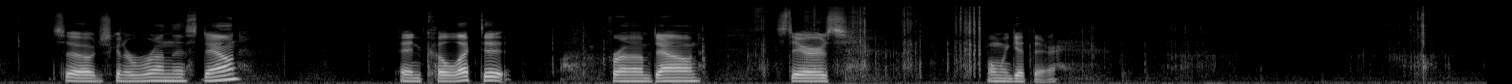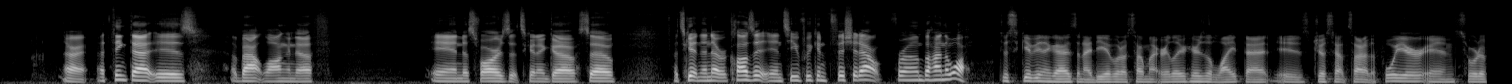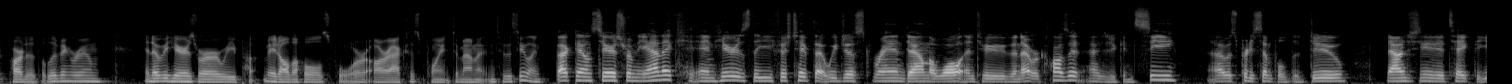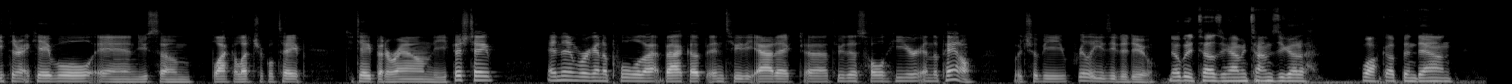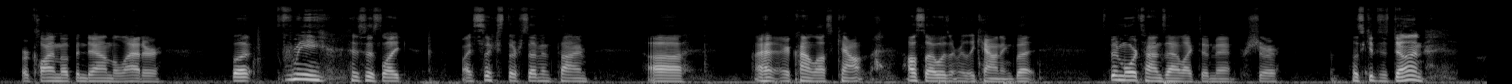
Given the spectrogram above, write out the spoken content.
So just going to run this down and collect it from downstairs when we get there. All right, I think that is about long enough and as far as it's gonna go. So let's get in the network closet and see if we can fish it out from behind the wall. Just to give you guys an idea of what I was talking about earlier, here's a light that is just outside of the foyer and sort of part of the living room. And over here is where we made all the holes for our access point to mount it into the ceiling. Back downstairs from the attic, and here's the fish tape that we just ran down the wall into the network closet. As you can see, uh, it was pretty simple to do. Now I just need to take the ethernet cable and use some black electrical tape to tape it around the fish tape. And then we're gonna pull that back up into the attic uh, through this hole here in the panel, which will be really easy to do. Nobody tells you how many times you gotta walk up and down or climb up and down the ladder. But for me, this is like my sixth or seventh time. Uh, I, I kind of lost count. Also, I wasn't really counting, but it's been more times than I like to admit, for sure. Let's get this done.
